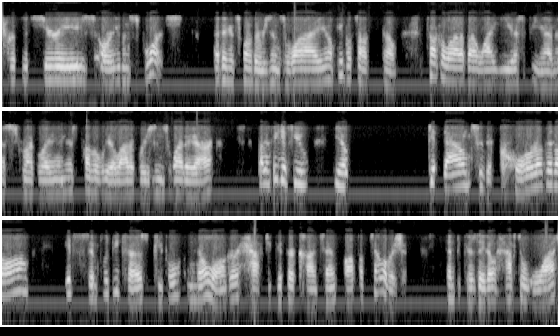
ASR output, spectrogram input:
scripted series or even sports. I think it's one of the reasons why, you know, people talk, you know, talk a lot about why ESPN is struggling, and there's probably a lot of reasons why they are. But I think if you, you know, get down to the core of it all, it's simply because people no longer have to get their content off of television. And because they don't have to watch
